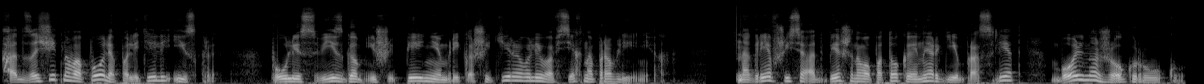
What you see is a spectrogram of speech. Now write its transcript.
От защитного поля полетели искры — Пули с визгом и шипением рикошетировали во всех направлениях. Нагревшийся от бешеного потока энергии браслет больно жег руку.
